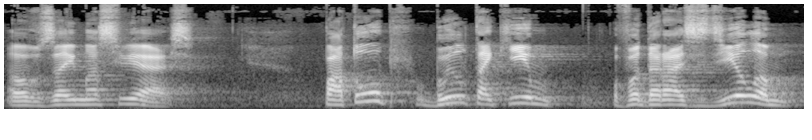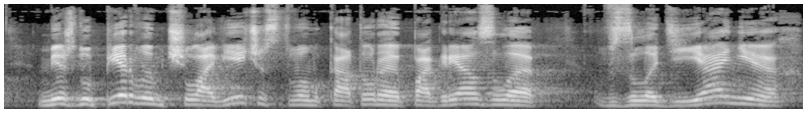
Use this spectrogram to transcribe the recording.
а, взаимосвязь. Потоп был таким водоразделом, между первым человечеством, которое погрязло в злодеяниях,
